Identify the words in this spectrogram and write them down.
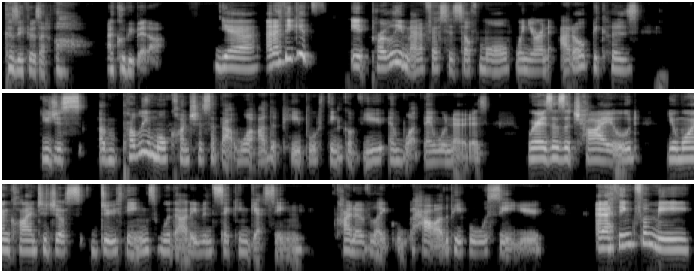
because it feels like oh, I could be better. Yeah, and I think it's it probably manifests itself more when you're an adult because you just are probably more conscious about what other people think of you and what they will notice. Whereas as a child, you're more inclined to just do things without even second guessing kind of like how other people will see you. And I think for me,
